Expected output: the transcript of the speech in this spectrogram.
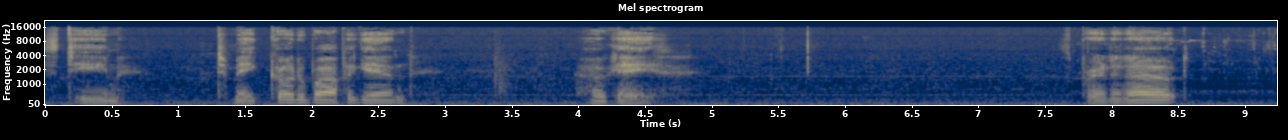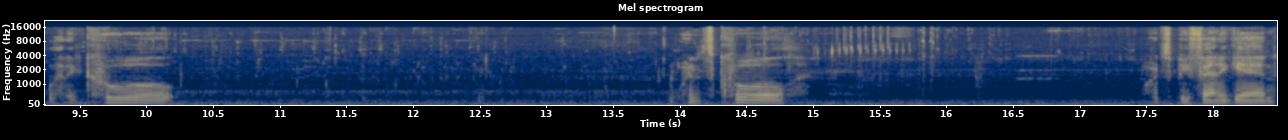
Steam to make godubap again. Okay. Spread it out. Let it cool. When it's cool, Let's be fed again.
